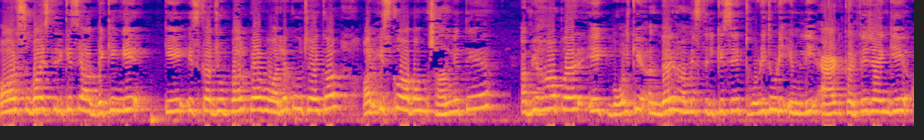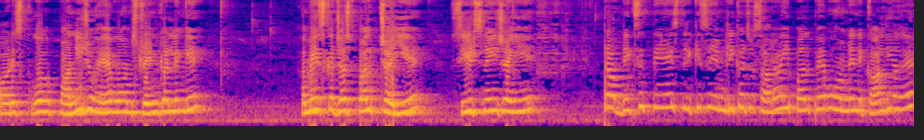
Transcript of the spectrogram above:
और सुबह इस तरीके से आप देखेंगे कि इसका जो पल्प है वो अलग हो जाएगा और इसको अब हम छान लेते हैं। अब यहाँ पर एक बॉल के अंदर हम इस तरीके से थोड़ी थोड़ी इमली ऐड करते जाएँगे और इसको पानी जो है वो हम स्ट्रेन कर लेंगे। हमें इसका जस्ट पल्प चाहिए सीड्स नहीं चाहिए। आप देख सकते हैं इस तरीके से इमली का जो सारा ही पल्प है, वो हमने निकाल लिया है।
